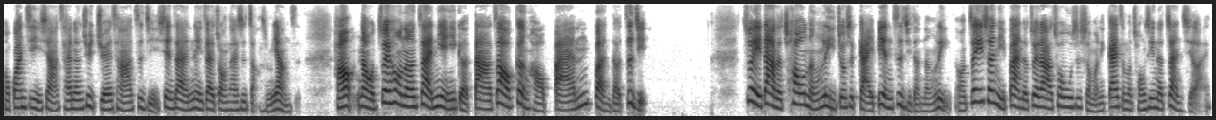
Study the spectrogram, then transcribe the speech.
哦关机一下，才能去觉察自己现在内在状态是长什么样子。好，那我最后呢，再念一个打造更好版本的自己。最大的超能力就是改变自己的能力啊！这一生你犯的最大的错误是什么？你该怎么重新的站起来？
